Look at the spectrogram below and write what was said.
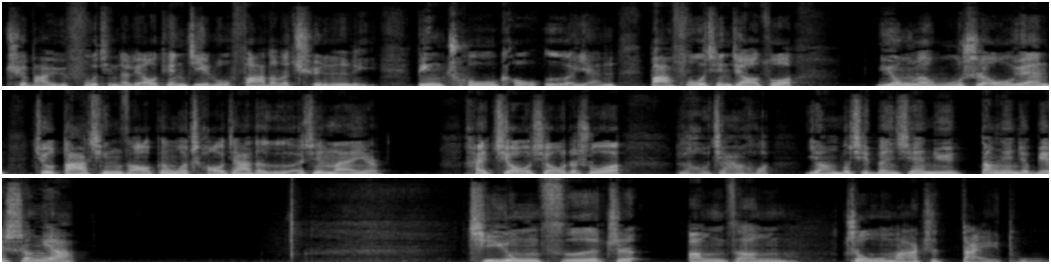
却把与父亲的聊天记录发到了群里，并出口恶言，把父亲叫做用了五十欧元就大清早跟我吵架的恶心玩意儿，还叫嚣着说：“老家伙养不起本仙女，当年就别生呀。”其用词之肮脏，咒骂之歹毒，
